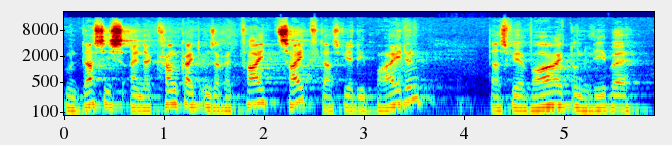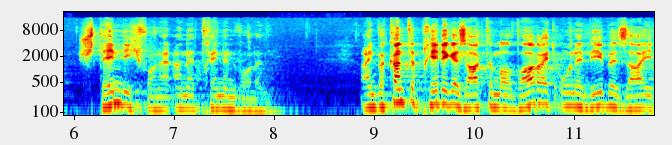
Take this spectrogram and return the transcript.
Und das ist eine Krankheit unserer Zeit, dass wir die beiden, dass wir Wahrheit und Liebe ständig voneinander trennen wollen. Ein bekannter Prediger sagte mal, Wahrheit ohne Liebe sei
